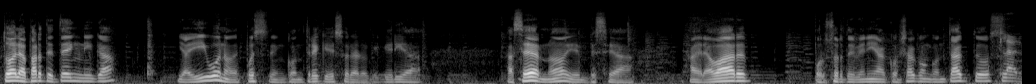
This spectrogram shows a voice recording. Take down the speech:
toda la parte técnica. Y ahí, bueno, después encontré que eso era lo que quería hacer, ¿no? Y empecé a, a grabar por suerte venía con, ya con contactos. Claro.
